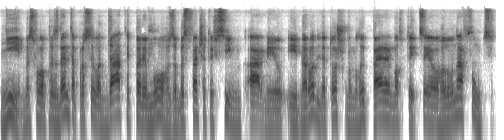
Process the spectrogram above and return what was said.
Ні, ми свого президента просили дати перемогу, забезпечити всім армію і народ для того, щоб ми могли перемогти. Це його головна функція.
